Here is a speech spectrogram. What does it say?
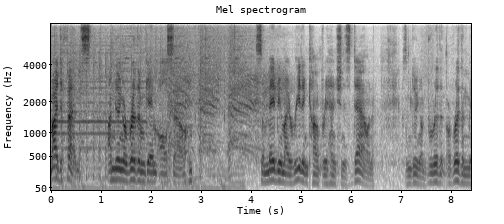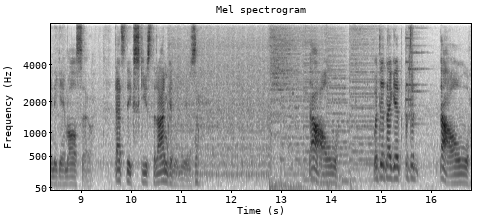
My defense, I'm doing a rhythm game also. so maybe my reading comprehension is down. Because I'm doing a rhythm, a rhythm minigame also. That's the excuse that I'm gonna use. Oh. What didn't I get? What did... Oh.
